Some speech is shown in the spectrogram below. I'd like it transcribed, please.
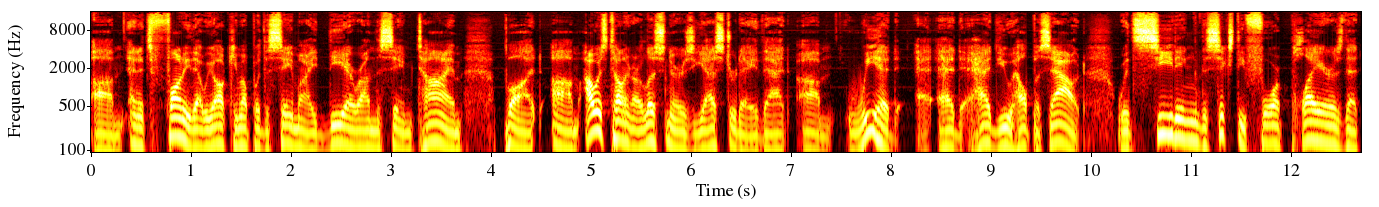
um, and it's funny that we all came up with the same idea around the same time. But um, I was telling our listeners yesterday that um, we had had had you help us out with seeding the 64 players players that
